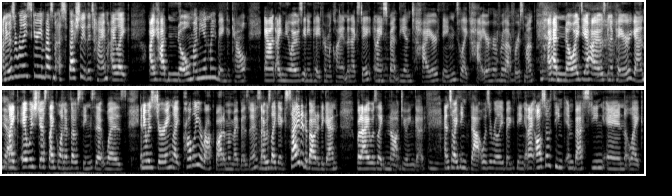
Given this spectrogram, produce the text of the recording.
And it was a really scary investment, especially at the time. I like I had no money in my bank account and I knew I was getting paid from a client the next day and I mm-hmm. spent the entire thing to like hire her for that mm-hmm. first month. I had no idea how I was going to pay her again. Yeah. Like it was just like one of those things that was and it was during like probably a rock bottom of my business. I was mm-hmm. like excited about it again, but I was like not doing good. And so I think that was a really big thing. And I also think investing in like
